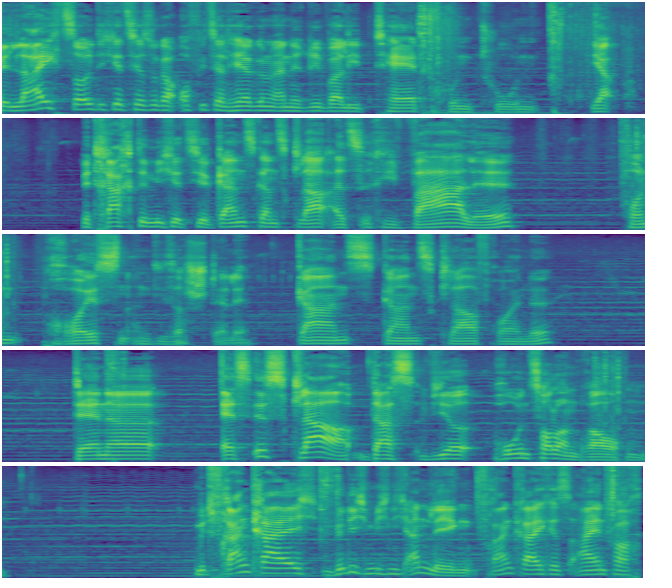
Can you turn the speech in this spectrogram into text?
Vielleicht sollte ich jetzt hier sogar offiziell hergehen und eine Rivalität kundtun. Ja. Betrachte mich jetzt hier ganz, ganz klar als Rivale von Preußen an dieser Stelle. Ganz, ganz klar, Freunde. Denn äh, es ist klar, dass wir Hohenzollern brauchen. Mit Frankreich will ich mich nicht anlegen. Frankreich ist einfach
